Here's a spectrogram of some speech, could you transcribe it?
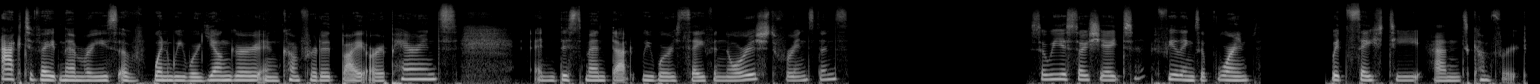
activate memories of when we were younger and comforted by our parents. And this meant that we were safe and nourished, for instance. So, we associate feelings of warmth with safety and comfort.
